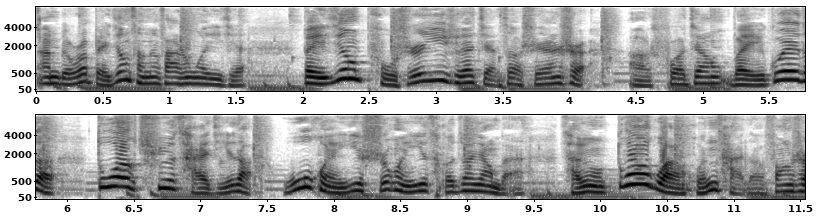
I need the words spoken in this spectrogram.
啊，比如说北京曾经发生过一起，北京普实医学检测实验室啊，说将违规的多区采集的无混一、十混一核酸样本，采用多管混采的方式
